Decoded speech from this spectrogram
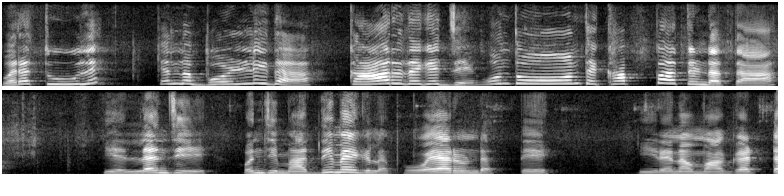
ವರ ತೂಲೆ ಎನ್ನ ಬೊಳ್ಳಿದ ಕಾರದ ಗೆಜ್ಜೆ ಒಂತೋಂತೆ ಕಪ್ಪಾತುಂಡತ್ತ ಎಲ್ಲಂಜಿ ಒಂಜಿ ಮದ್ದಿಮೆಗ್ಲ ಪೋಯಾರುಂಡತ್ತೆ. ಇರನ ಮಗಟ್ಟ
